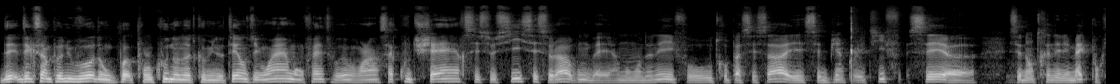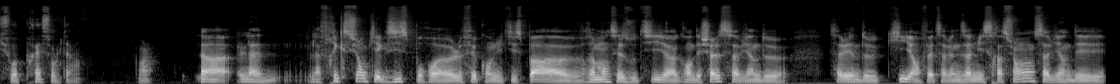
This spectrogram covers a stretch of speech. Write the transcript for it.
dès, que c'est un peu nouveau, donc pour le coup dans notre communauté, on se dit ouais, en fait, voilà, ça coûte cher, c'est ceci, c'est cela. Bon, ben à un moment donné, il faut outrepasser ça et c'est bien collectif, c'est c'est d'entraîner les mecs pour qu'ils soient prêts sur le terrain. Voilà. La, la, la friction qui existe pour le fait qu'on n'utilise pas vraiment ces outils à grande échelle, ça vient de ça vient de qui en fait? Ça vient des administrations Ça vient des,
